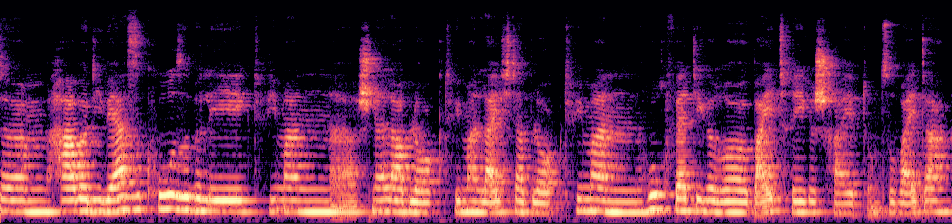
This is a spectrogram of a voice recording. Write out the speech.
ähm, habe diverse Kurse belegt, wie man äh, schneller bloggt, wie man leichter bloggt, wie man hochwertigere Beiträge schreibt und so weiter.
